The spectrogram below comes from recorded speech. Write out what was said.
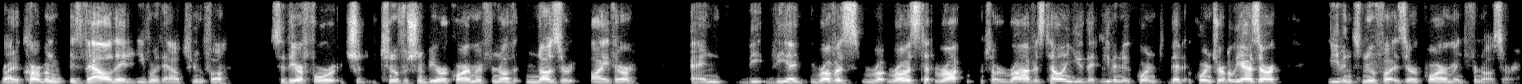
right? A korban is validated even without tenufa. So therefore, it should, tenufa shouldn't be a requirement for Nazir either. And the the uh, Rav is, Rav is Rav, I'm sorry, Rav is telling you that even according to, that according to Rabbi Eliezer, even tenufa is a requirement for Nazir.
